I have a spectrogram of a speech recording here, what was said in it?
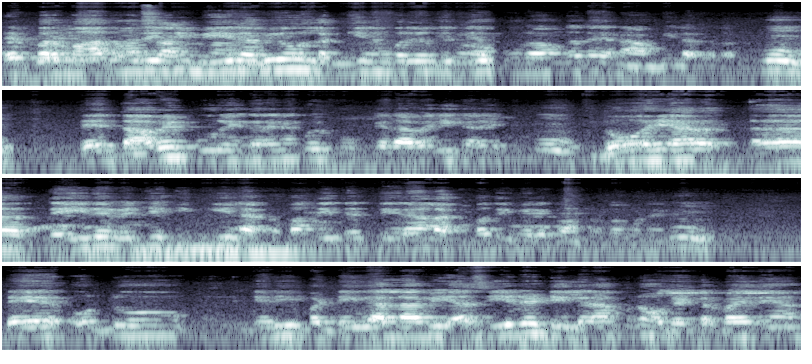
ਤੇ ਪਰਮਾਤਮਾ ਦੀ ਇੰਨੀ ਮਿਹਰ ਆ ਵੀ ਉਹ ਲੱਕੀ ਨੰਬਰ ਜੋ ਦਿੰਦੇ ਉਹ ਪੂਰਾ ਹੁੰਦਾ ਤੇ ਇਨਾਮ ਵੀ ਲੱਗਦਾ। ਹੂੰ। ਤੇ ਦਾਅਵੇ ਪੂਰੇ ਕਰੇ ਨੇ ਕੋਈ ਫੂਕੇ ਦਾਅਵੇ ਨਹੀਂ ਕਰੇ। ਹੂੰ। 2023 ਦੇ ਵਿੱਚ 21 ਲੱਖਪਤੀ ਤੇ 13 ਲੱਖਪਤੀ ਮੇਰੇ ਕਾਊਂਟਰ ਤੋਂ ਬਣੇ। ਤੇ ਉਦੋਂ ਜਿਹੜੀ ਵੱਡੀ ਗੱਲ ਆ ਵੀ ਅਸੀਂ ਜਿਹੜੇ ਡੀਲਰਾਂ ਭਨੋੜੇ ਟਰਪਾਏ ਦੇ ਆ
